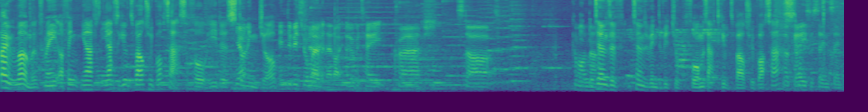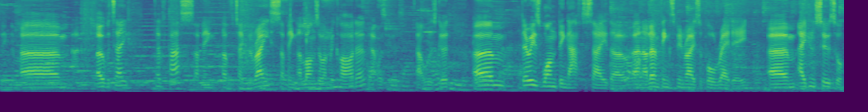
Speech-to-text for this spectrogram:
Favourite moment for me, I think you have to, you have to give it to Valtteri Bottas. I thought he did a stunning job. Individual moment there, like overtake, crash, start. Come on, In terms of in terms of individual performance, I have to give it to Valtteri Bottas. Okay, he's just saying the same thing. Um, overtake, overpass. I think overtake the race. I think Alonso and Ricciardo. That was good. That was good. Um, there is one thing I have to say though, and I don't think it's been raised up already. Um, Adrian Sutil,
